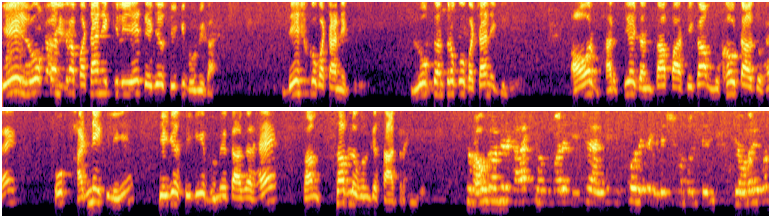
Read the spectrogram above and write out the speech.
ये लोकतंत्र बचाने के लिए तेजस्वी की भूमिका है। देश को बचाने के लिए। लोकतंत्र को बचाने के लिए। और भारतीय जनता पार्टी का मुखौटा जो है वो फाड़ने के लिए तेजस्वी की भूमिका अगर है तो हम सब लोग उनके साथ रहेंगे। तो राहुल गांधी ने कहा कि हम तुम्हारे पीछे आएँगे लेकर इलेक्शन हमारे पास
